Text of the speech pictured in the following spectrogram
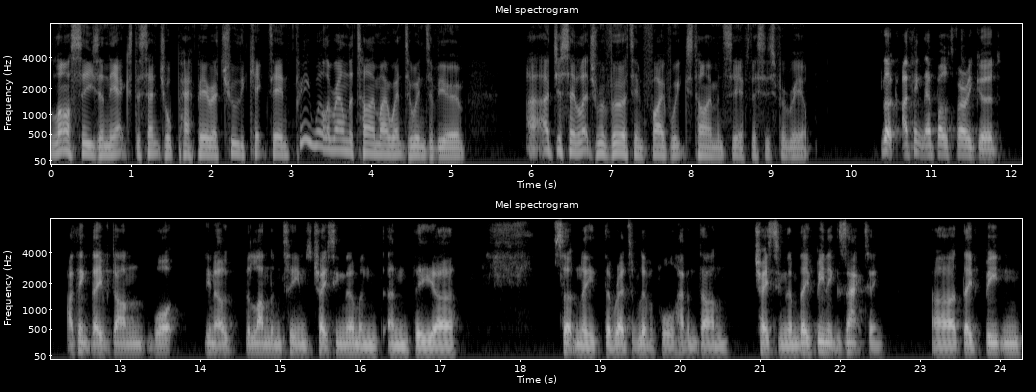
last season, the existential Pep era truly kicked in pretty well around the time I went to interview him. I'd just say let's revert in five weeks' time and see if this is for real. Look, I think they're both very good. I think they've done what you know the London teams chasing them, and and the uh, certainly the Reds of Liverpool haven't done chasing them. They've been exacting. Uh, they've beaten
